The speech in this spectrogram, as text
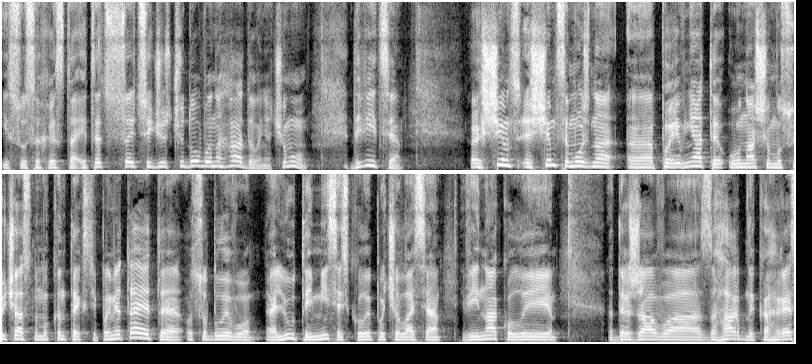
Ісуса Христа. І це, це, це чудове нагадування. Чому? Дивіться. З чим з чим це можна е, порівняти у нашому сучасному контексті? Пам'ятаєте, особливо лютий місяць, коли почалася війна, коли держава загарбника,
